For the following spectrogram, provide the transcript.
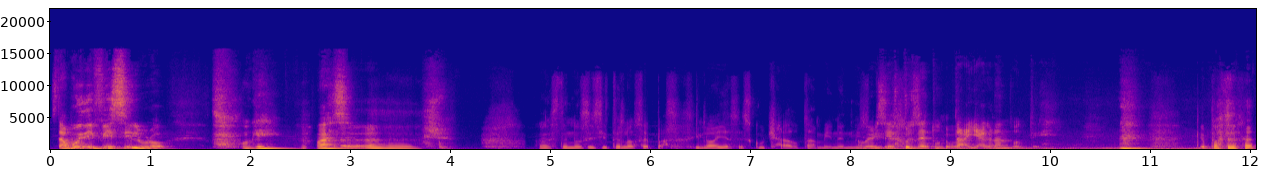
Está muy difícil, bro. Ok, vas. Este no sé si te lo sepas, si lo hayas escuchado también en mis A ver si videos. esto es de tu talla, grandote. ¿Qué pasa?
